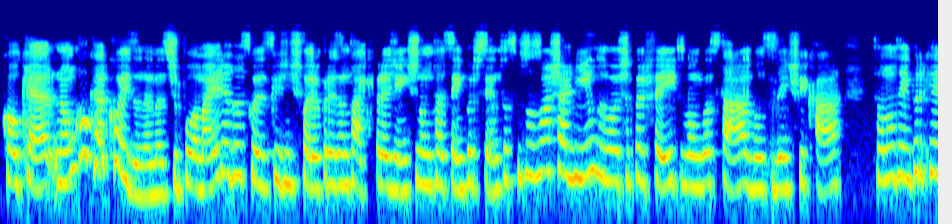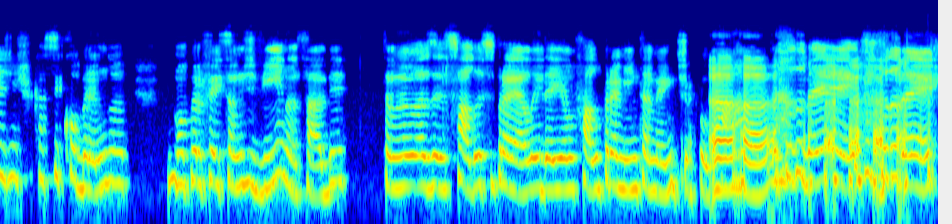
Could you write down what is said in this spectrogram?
qualquer, não qualquer coisa, né? Mas, tipo, a maioria das coisas que a gente for apresentar aqui pra gente não tá 100%, as pessoas vão achar lindo, vão achar perfeito, vão gostar, vão se identificar. Então, não tem por que a gente ficar se cobrando uma perfeição divina, sabe? Então eu às vezes falo isso pra ela e daí eu falo pra mim também, tipo, uh -huh. tá tudo bem, tá tudo bem.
